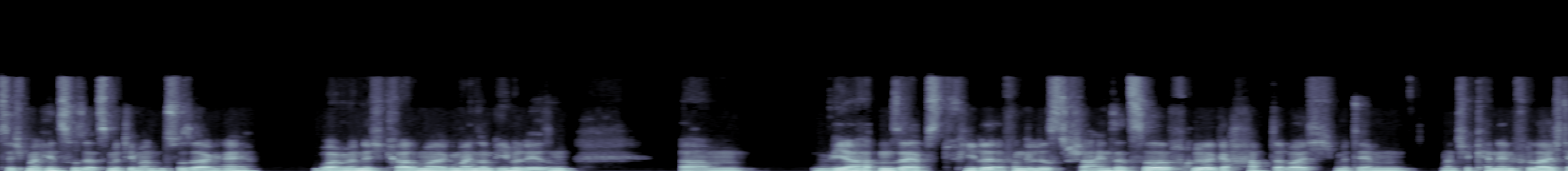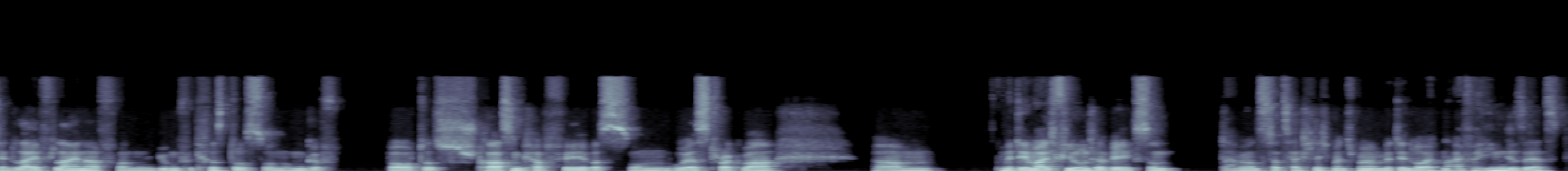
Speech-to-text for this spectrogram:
sich mal hinzusetzen mit jemandem zu sagen, ey, wollen wir nicht gerade mal gemeinsam Bibel lesen? Ähm, wir hatten selbst viele evangelistische Einsätze früher gehabt. Da war ich mit dem, manche kennen ihn vielleicht, den Lifeliner von Jugend für Christus, so ein umgebautes Straßencafé, was so ein US-Truck war. Ähm, mit dem war ich viel unterwegs und da haben wir uns tatsächlich manchmal mit den Leuten einfach hingesetzt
